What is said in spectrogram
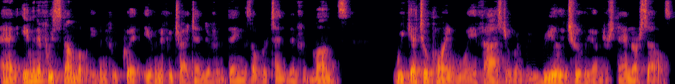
And even if we stumble, even if we quit, even if we try 10 different things over 10 different months, we get to a point way faster where we really truly understand ourselves.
